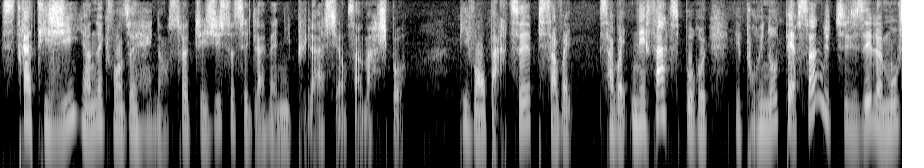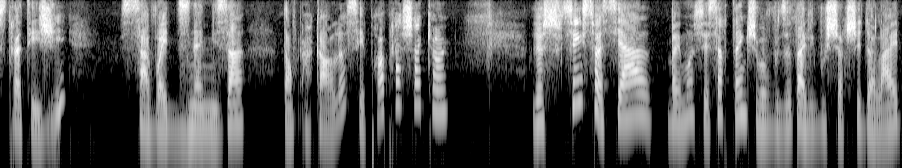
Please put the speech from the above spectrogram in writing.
stratégie. Il y en a qui vont dire, non, stratégie, ça, c'est de la manipulation, ça marche pas. Puis ils vont partir, puis ça va être, ça va être néfaste pour eux. Mais pour une autre personne, d'utiliser le mot stratégie, ça va être dynamisant. Donc, encore là, c'est propre à chacun. Le soutien social, ben moi, c'est certain que je vais vous dire d'aller vous chercher de l'aide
